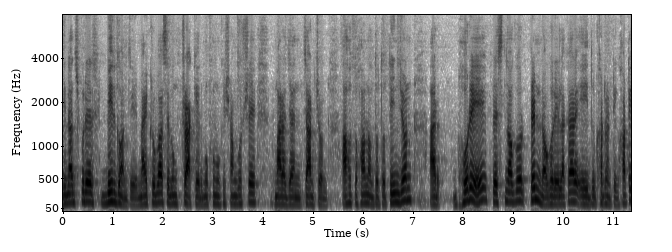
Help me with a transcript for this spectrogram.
দিনাজপুরের বীরগঞ্জে মাইক্রোবাস এবং ট্রাকের মুখোমুখি সংঘর্ষে মারা যান চারজন। আহত হন অন্তত তিনজন। আর ভোরে প্রেসনগর প্রেমনগর এলাকার এই দুর্ঘটনাটি ঘটে।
